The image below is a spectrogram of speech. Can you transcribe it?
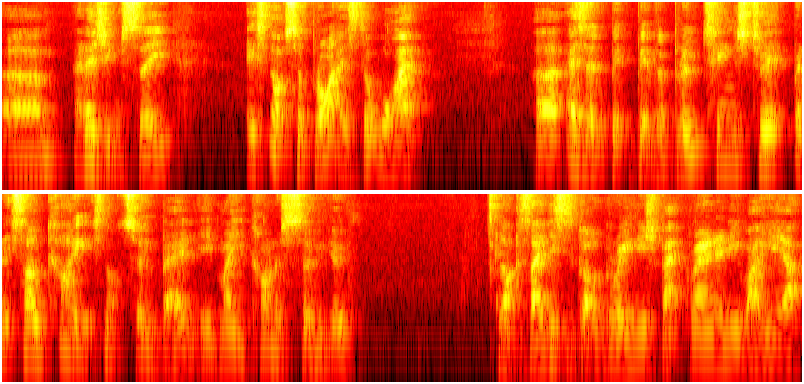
Um, and as you can see it's not so bright as the white. Uh, has a bit, bit of a blue tinge to it but it's okay, it's not too bad. It may kind of suit you. Like I say this has got a greenish background anyway here.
